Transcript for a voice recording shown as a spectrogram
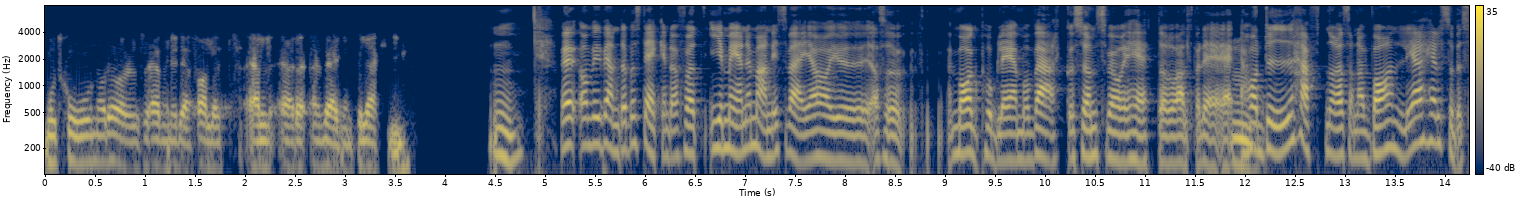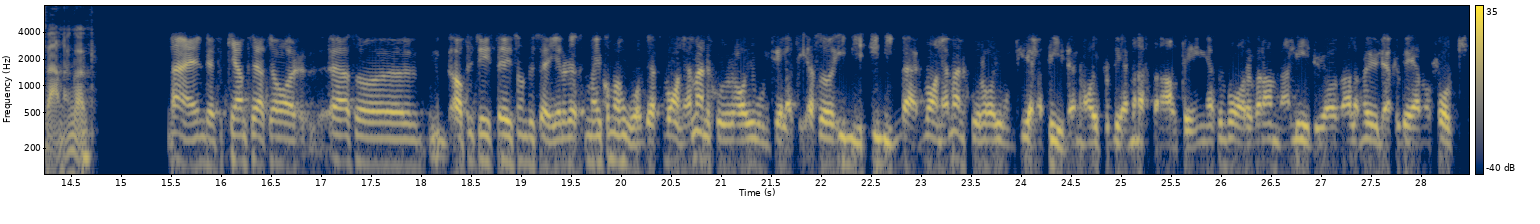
motion och rörelse även i det fallet är, vägen till läkning. Mm. Om vi vänder på steken då, för att gemene man i Sverige har ju alltså magproblem och värk och sömnsvårigheter och allt vad det är. Mm. Har du haft några sådana vanliga hälsobesvär någon gång? Nej, det kan jag inte säga att jag har. Alltså, ja, precis det som du säger och det ska man ju komma ihåg att vanliga människor har ju ont hela tiden. Alltså i, i min värld, vanliga människor har ju ont hela tiden och har ju problem med nästan allting. Alltså var och varannan lider ju av alla möjliga problem och folk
